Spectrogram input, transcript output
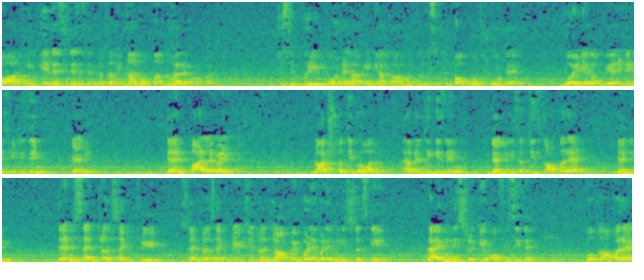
और इनके रेसिडेंस है। मतलब इनका लोगों का घर है वहाँ पर। जो सुप्रीम कोर्ट है इंडिया का मतलब जो सबसे टॉप मोस्ट कोर्ट है, वो इंडिया का where it is it is in Delhi then parliament Rashtrapati Bhavan everything इज़ इन दिल्ली ये सब चीज़ कहाँ पर है? दिल्ली में then central secretariat central secretariat children जहाँ पे बड़े बड़े मिनिस्टर्स के प्राइम मिनिस्टर के ऑफ़िस हैं। वो कहाँ पर है?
